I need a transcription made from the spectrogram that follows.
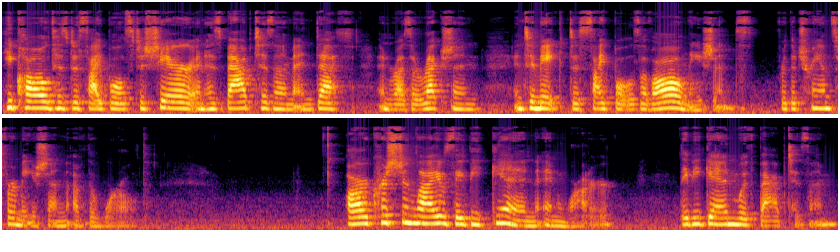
He called his disciples to share in his baptism and death and resurrection and to make disciples of all nations for the transformation of the world. Our Christian lives, they begin in water. They begin with baptism.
